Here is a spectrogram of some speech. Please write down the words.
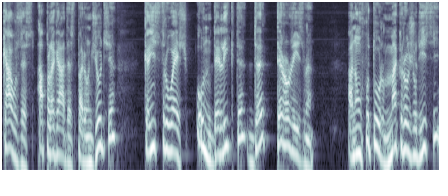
causes aplegades per un jutge que instrueix un delicte de terrorisme en un futur macrojudici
